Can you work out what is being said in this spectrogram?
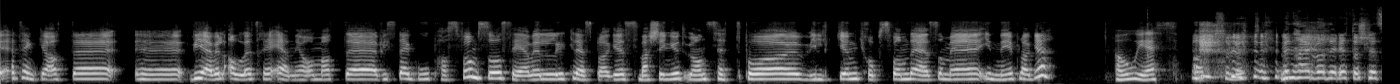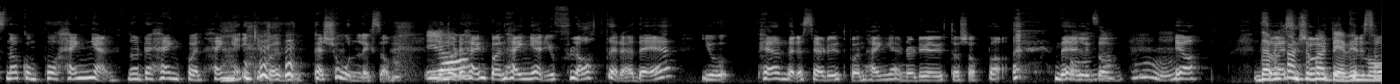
jeg tenker at eh, Vi er vel alle tre enige om at hvis det er god passform, så ser vel klesplagget smashing ut uansett på hvilken kroppsform det er som er inne i plagget. Oh yes. Absolutt. Men her var det rett og slett snakk om på hengeren. Når det henger på en henger, ikke på en person, liksom. Men når det henger på en henger, jo flatere det er, jo penere ser det ut på en henger når du er ute og shopper. Det er liksom mm. Ja. Det er vel kanskje bare det vi må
